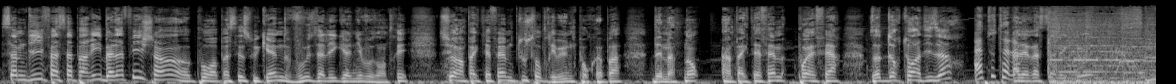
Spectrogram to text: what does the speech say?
samedi face à Paris. Belle affiche hein, pour passer ce week-end. Vous allez gagner vos entrées sur Impact FM, tous en tribune. Pourquoi pas dès maintenant impactfm.fr. Vous êtes de retour à 10h À tout à l'heure. Allez, restez avec nous.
